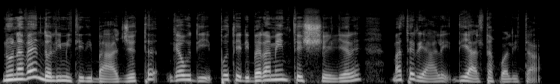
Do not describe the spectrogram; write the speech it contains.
Non avendo limiti di budget, Gaudì poté liberamente scegliere materiali di alta qualità.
